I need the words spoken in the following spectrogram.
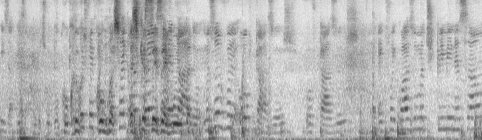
Exato, exato. co- co- co- Depois foi feito. como a, sei escassez é muita. Mas houve, houve casos, houve casos em que foi quase uma discriminação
